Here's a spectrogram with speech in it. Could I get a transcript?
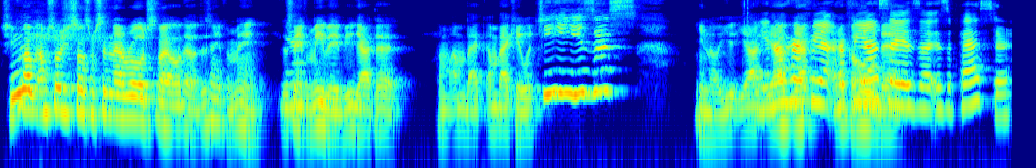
she probably. I'm sure she saw some shit in that road. She's like, oh no, this ain't for me. This Yeah. ain't for me, baby. You got that. I'm, I'm back. I'm back here with Jesus. You know, y'all, You y'all, know her y'all- fia- her fiance is a is a pastor.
